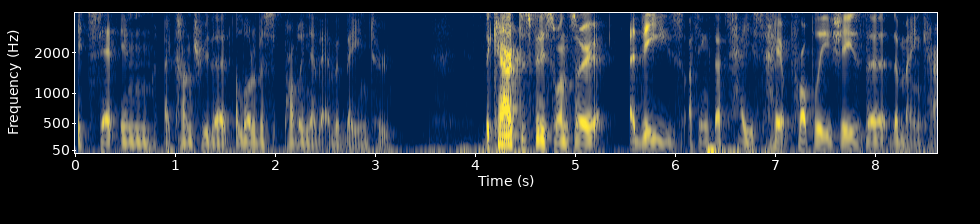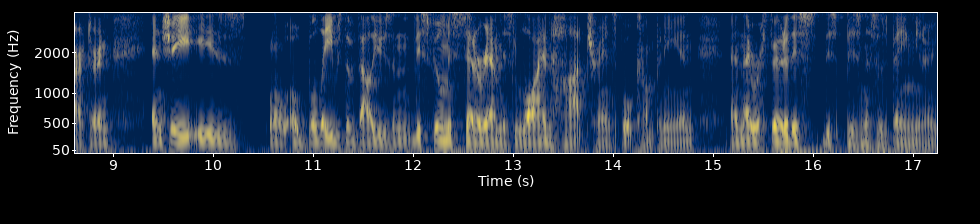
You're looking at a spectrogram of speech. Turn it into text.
it's set in a country that a lot of us probably never ever been to the characters for this one. So Adiz, I think that's how you say it properly. She's the the main character, and and she is or, or, believes the values. And this film is set around this Lionheart Transport Company, and and they refer to this this business as being you know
